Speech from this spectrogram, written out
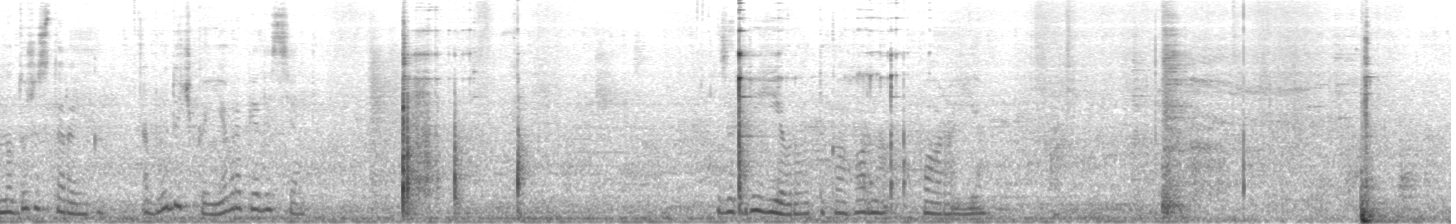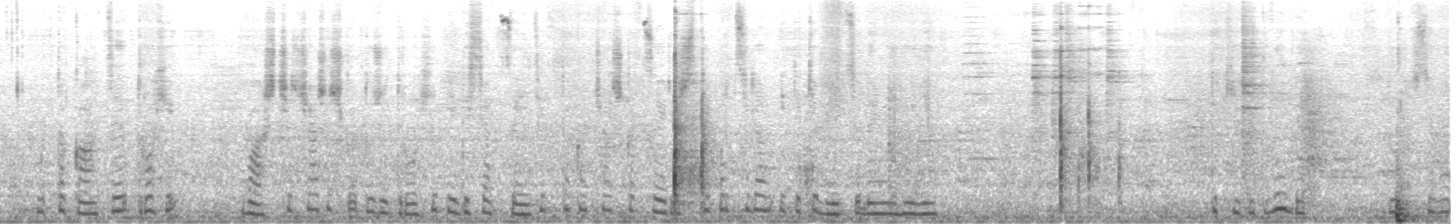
Вона дуже старенька. А блюдечко євро 50. За 3 євро. Ось така гарна пара є. Ось така. Це трохи важча чашечка, дуже трохи. 50 центів така чашка. Це ріжський порцелян і таке блюдце до нього є. Такий тут вибір. Дуже всього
